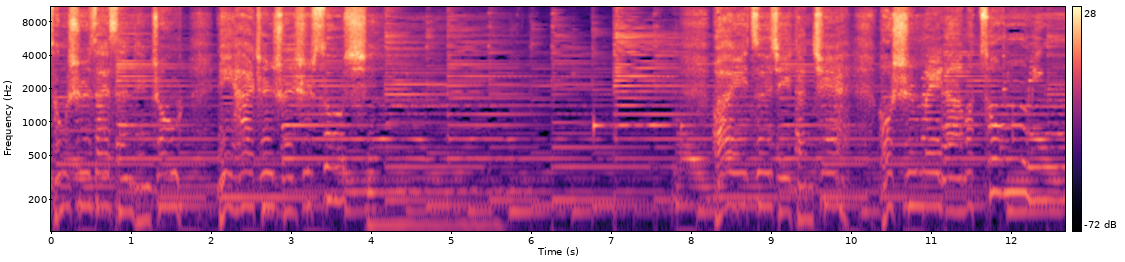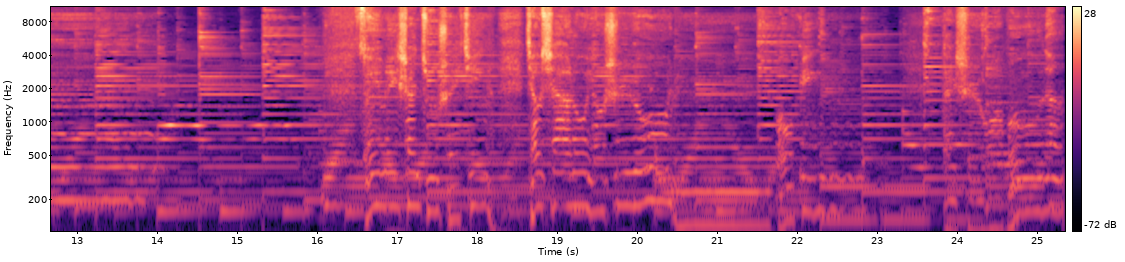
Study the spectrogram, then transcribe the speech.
总是在三点钟，你还沉睡时苏醒，自己胆怯，或是没那么聪明。最美山穷水尽，脚下路有时如履薄冰。但是我不能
